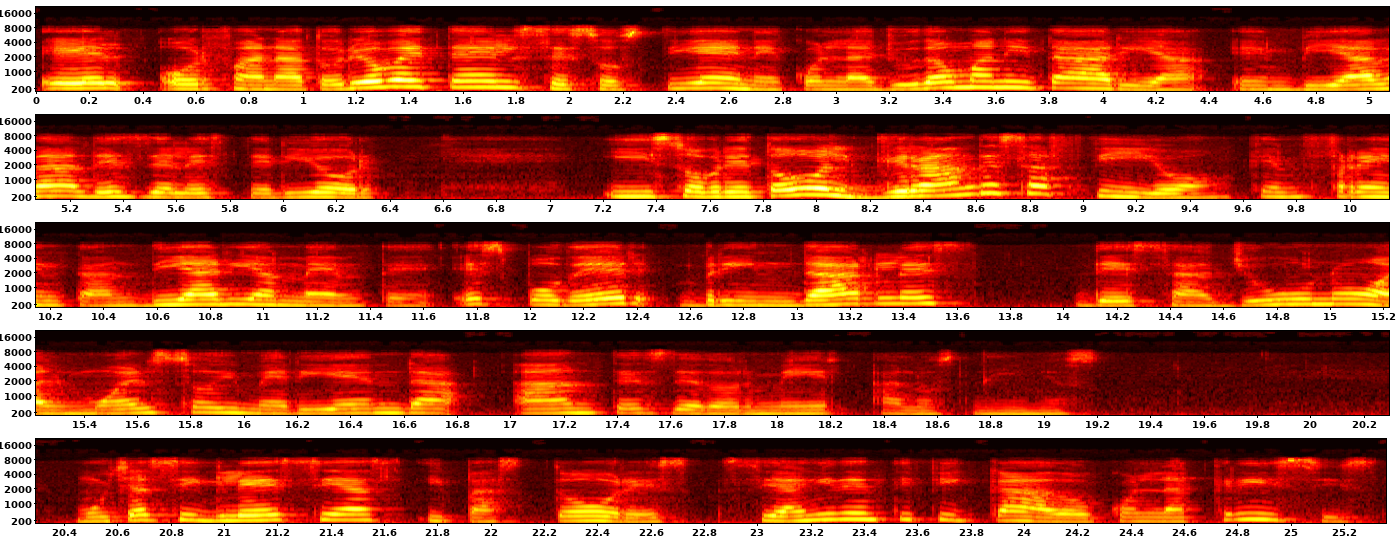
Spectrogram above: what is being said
El orfanatorio Betel se sostiene con la ayuda humanitaria enviada desde el exterior y sobre todo el gran desafío que enfrentan diariamente es poder brindarles desayuno, almuerzo y merienda antes de dormir a los niños. Muchas iglesias y pastores se han identificado con la crisis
